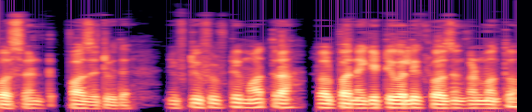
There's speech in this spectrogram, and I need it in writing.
percent positive ಇದೆ. ನಿಫ್ಟಿ ಫಿಫ್ಟಿ ಮಾತ್ರ ಸ್ವಲ್ಪ ನೆಗೆಟಿವ್ ಅಲ್ಲಿ ಕ್ಲೋಸಿಂಗ್ ಕಂಡು ಬಂತು.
